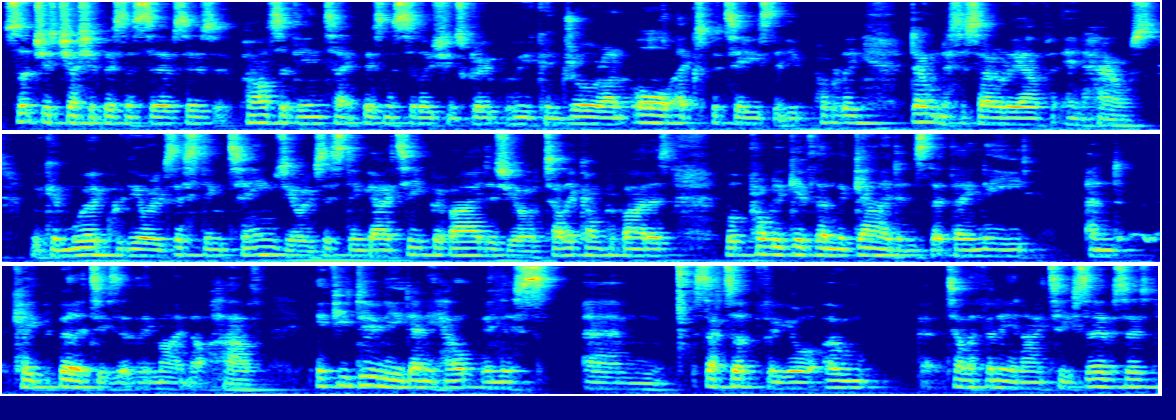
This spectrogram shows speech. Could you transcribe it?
such as Cheshire Business Services, part of the inTEC Business Solutions Group, who you can draw on all expertise that you probably don't necessarily have in house. We can work with your existing teams, your existing IT providers, your telecom providers, but probably give them the guidance that they need and capabilities that they might not have. If you do need any help in this um, setup for your own uh, telephony and IT services,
